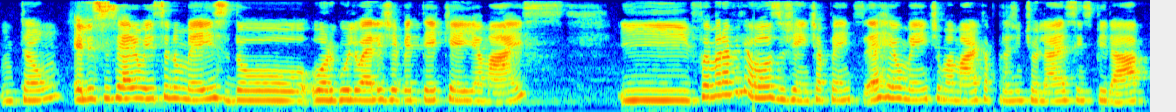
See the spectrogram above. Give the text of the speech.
Então, eles fizeram isso no mês do orgulho LGBTQIA. E foi maravilhoso, gente. A Pentes é realmente uma marca para a gente olhar e se inspirar.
